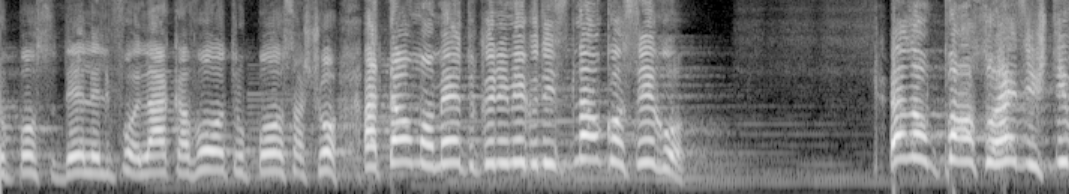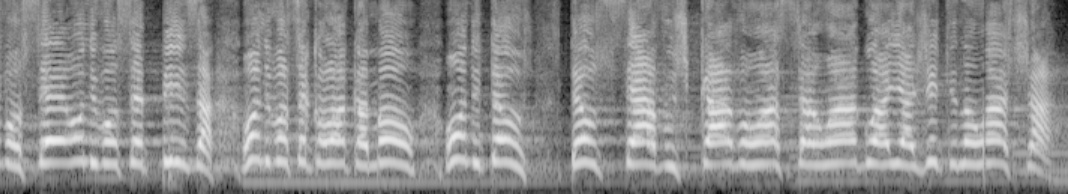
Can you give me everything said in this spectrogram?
o poço dele, ele foi lá, cavou outro poço, achou. Até o momento que o inimigo disse: Não consigo. Eu não posso resistir você, onde você pisa, onde você coloca a mão, onde teus, teus servos cavam, acham água e a gente não acha.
